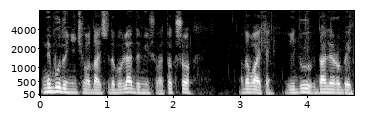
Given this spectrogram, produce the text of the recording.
Не буду нічого далі додавати, домішувати. Так що давайте, йду далі робити.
